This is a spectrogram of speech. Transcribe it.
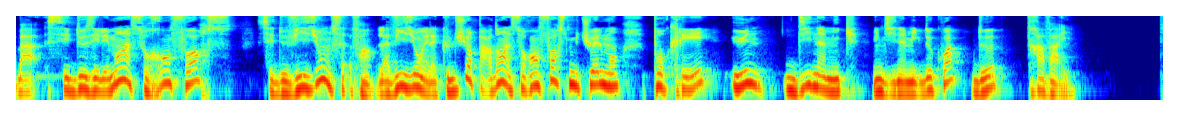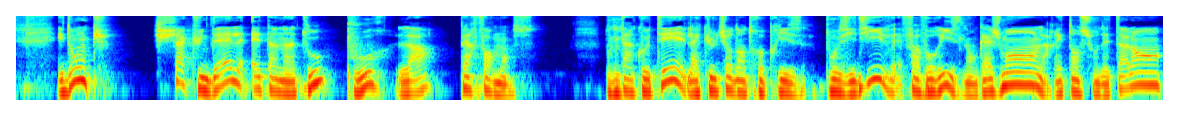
bah, ces deux éléments, elles se renforcent, ces deux visions, enfin la vision et la culture, pardon, elles se renforcent mutuellement pour créer une dynamique. Une dynamique de quoi? De travail. Et donc, chacune d'elles est un atout pour la performance. Donc d'un côté, la culture d'entreprise positive favorise l'engagement, la rétention des talents,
